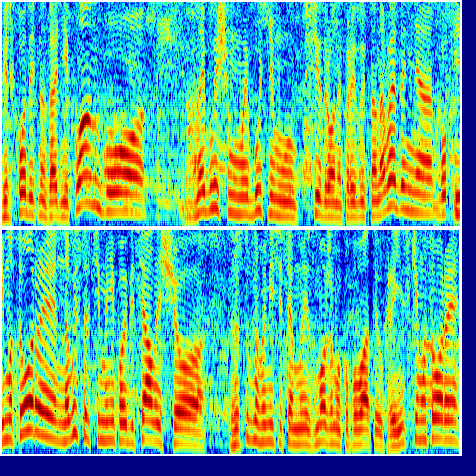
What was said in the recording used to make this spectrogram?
відходить на задній план, бо в найближчому майбутньому всі дрони перейдуть на наведення. Бо і мотори на виставці мені пообіцяли, що з наступного місяця ми зможемо купувати українські мотори.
